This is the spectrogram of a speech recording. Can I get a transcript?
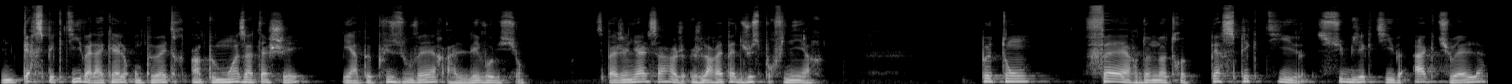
Une perspective à laquelle on peut être un peu moins attaché et un peu plus ouvert à l'évolution. C'est pas génial ça? Je, la répète juste pour finir. Peut-on faire de notre perspective subjective actuelle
